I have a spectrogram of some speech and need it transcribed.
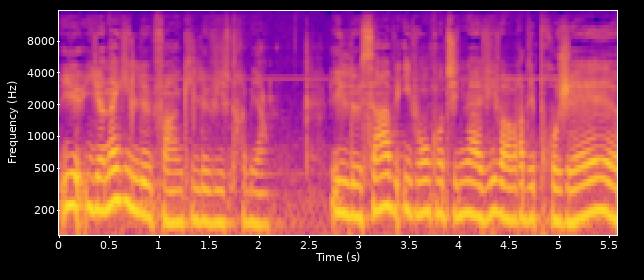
Il y, en a qui le, enfin, qui le vivent très bien. Ils le savent, ils vont continuer à vivre, à avoir des projets,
